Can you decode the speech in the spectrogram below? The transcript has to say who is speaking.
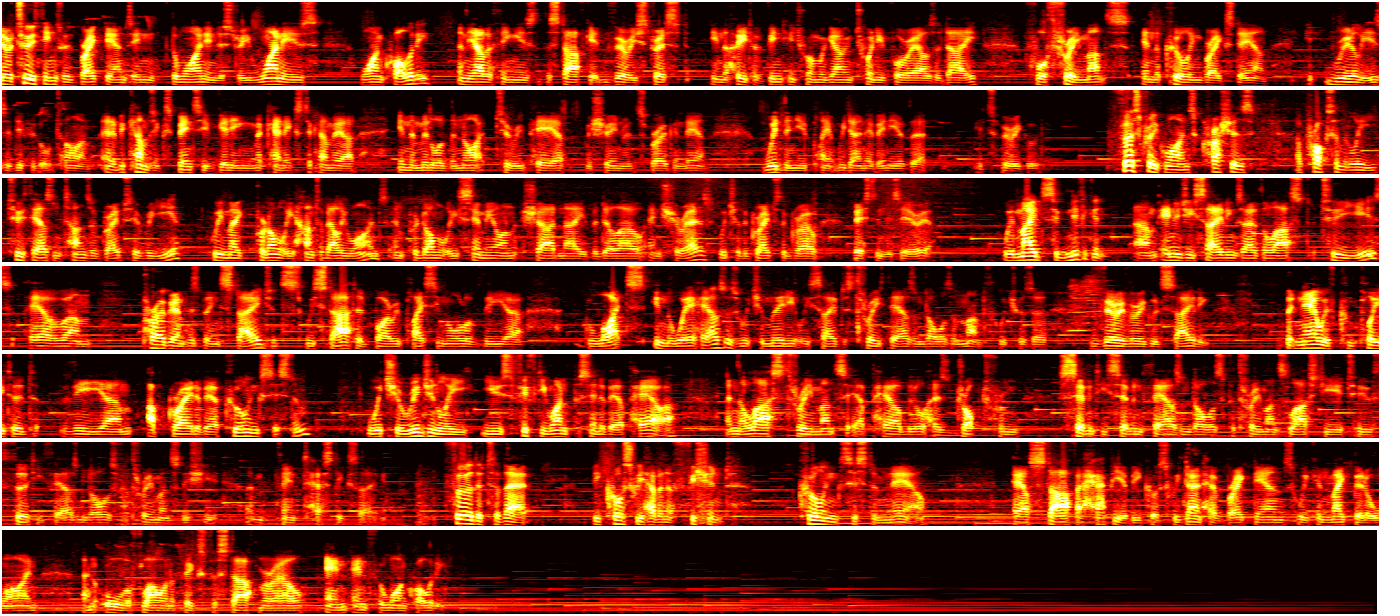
Speaker 1: There are two things with breakdowns in the wine industry. One is wine quality, and the other thing is that the staff get very stressed in the heat of vintage when we're going 24 hours a day for three months and the cooling breaks down. It really is a difficult time, and it becomes expensive getting mechanics to come out in the middle of the night to repair machinery that's broken down. With the new plant, we don't have any of that. It's very good. First Creek Wines crushes approximately 2,000 tonnes of grapes every year. We make predominantly Hunter Valley wines and predominantly Semillon, Chardonnay, Verdelho and Shiraz, which are the grapes that grow best in this area. We've made significant um, energy savings over the last two years. Our um, program has been staged. It's, we started by replacing all of the uh, lights in the warehouses, which immediately saved us $3,000 a month, which was a very, very good saving. But now we've completed the um, upgrade of our cooling system, which originally used 51% of our power, and the last three months our power bill has dropped from $77,000 for three months last year to $30,000 for three months this year. A fantastic saving. Further to that, because we have an efficient cooling system now, our staff are happier because we don't have breakdowns, we can make better wine and all the flow-on effects for staff morale and, and for wine quality.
